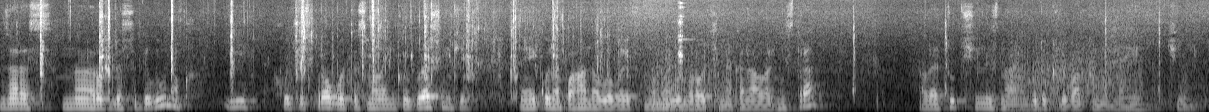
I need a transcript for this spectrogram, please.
Зараз нароблю собі лунок і хочу спробувати з маленької блешеньки, на яку непогано ловив минулому році на каналах Дністра. Але тут ще не знаю, буду клювати на неї чи ні.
